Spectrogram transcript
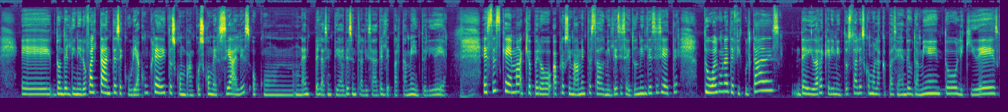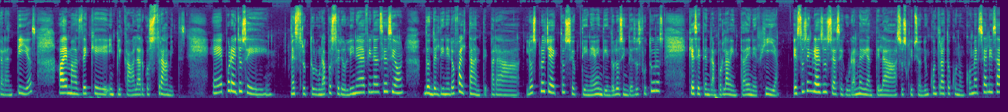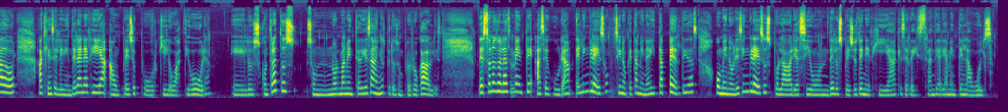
eh, donde el dinero faltante se cubría con créditos con bancos comerciales o con una de las entidades descentralizadas del departamento, el IDEA. Este esquema, que operó aproximadamente hasta 2016-2017, tuvo algunas dificultades debido a requerimientos tales como la capacidad de endeudamiento, liquidez, garantías, además de que implicaba largos trámites. Eh, por ello se estructuró una posterior línea de financiación donde el dinero faltante para los proyectos se obtiene vendiendo los ingresos futuros que se tendrán por la venta de energía. Estos ingresos se aseguran mediante la suscripción de un contrato con un comercializador a quien se le vende la energía a un precio por kilovatio hora. Eh, los contratos son normalmente a 10 años, pero son prorrogables. Esto no solamente asegura el ingreso, sino que también evita pérdidas o menores ingresos por la variación de los precios de energía que se registran diariamente en la bolsa.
